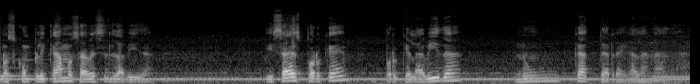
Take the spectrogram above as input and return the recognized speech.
nos complicamos a veces la vida. ¿Y sabes por qué? Porque la vida nunca te regala nada.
